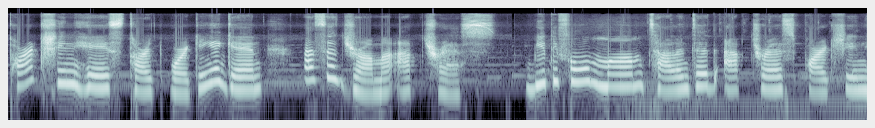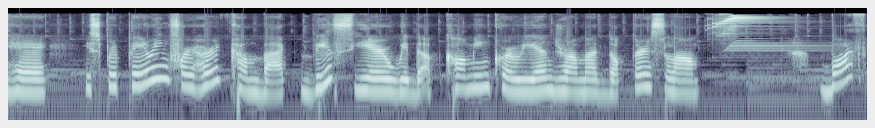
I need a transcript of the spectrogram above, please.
Park Shin-hye start working again as a drama actress. Beautiful mom, talented actress Park Shin-hye is preparing for her comeback this year with the upcoming Korean drama Dr. Slump. Both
